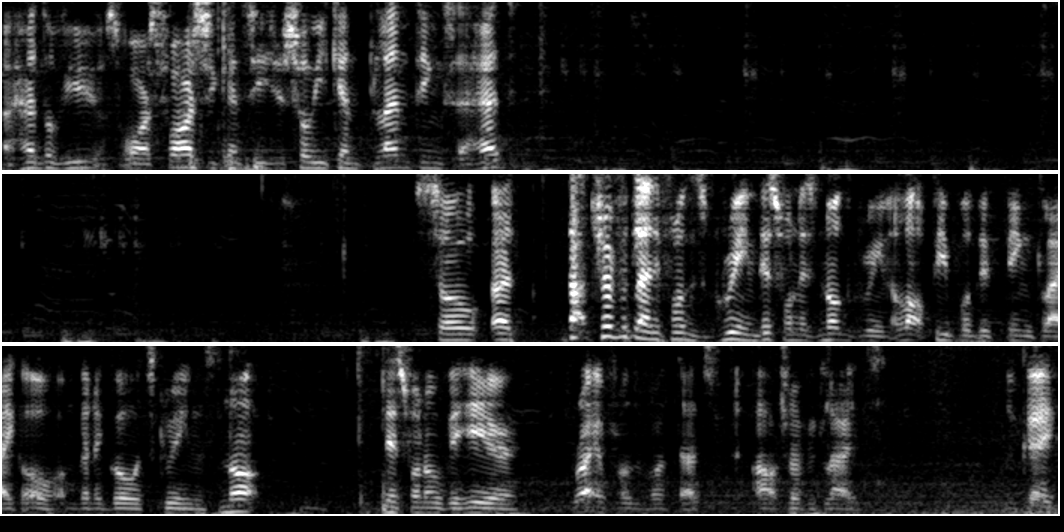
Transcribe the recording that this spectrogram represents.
ahead of you or as far as you can see so you can plan things ahead. So uh, that traffic light in front is green this one is not green. A lot of people they think like oh i'm gonna go it's green. It's not. This one over here right in front of us that's our traffic lights. Okay.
